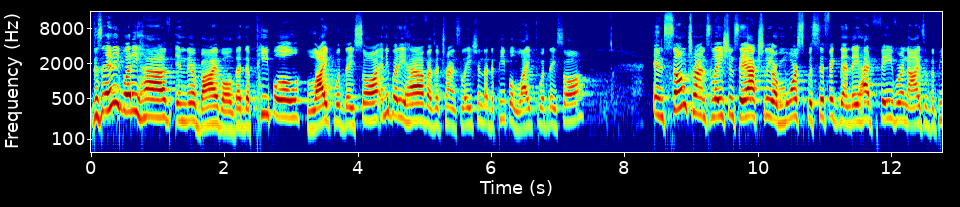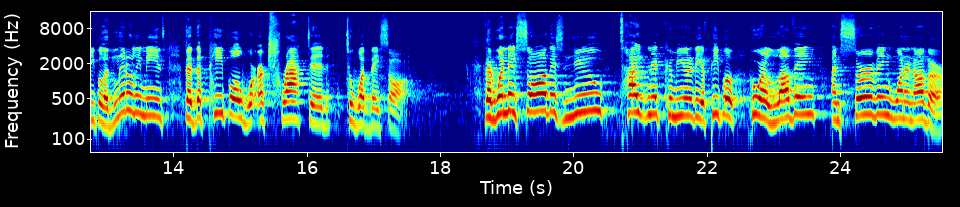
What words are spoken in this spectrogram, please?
Does anybody have in their Bible that the people liked what they saw? Anybody have as a translation that the people liked what they saw? In some translations, they actually are more specific than they had favor in the eyes of the people. It literally means that the people were attracted to what they saw. That when they saw this new, tight knit community of people who are loving and serving one another,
